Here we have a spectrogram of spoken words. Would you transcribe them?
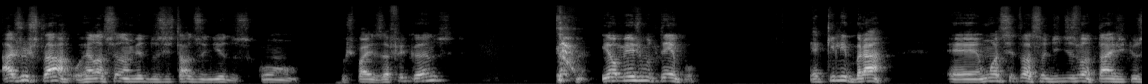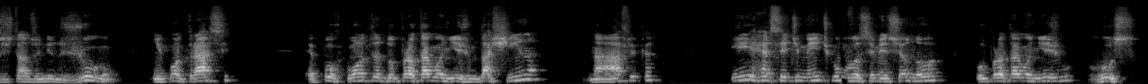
ajustar o relacionamento dos Estados Unidos com os países africanos e, ao mesmo tempo, equilibrar é, uma situação de desvantagem que os Estados Unidos julgam encontrar-se é, por conta do protagonismo da China na África e, recentemente, como você mencionou, o protagonismo russo.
